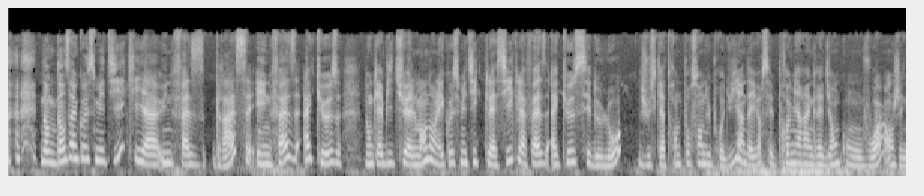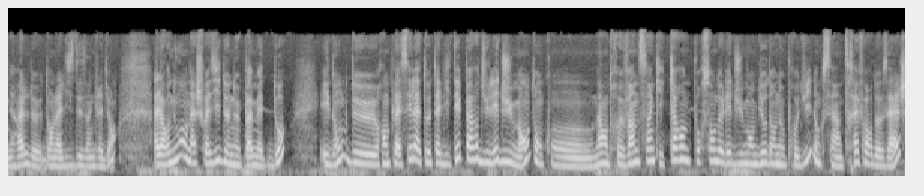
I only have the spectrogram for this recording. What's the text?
Donc, dans un cosmétique, il y a une phase grasse et une phase aqueuse. Donc, habituellement, dans les cosmétiques classiques, la phase aqueuse, c'est de l'eau jusqu'à 30% du produit. hein. D'ailleurs, c'est le premier ingrédient qu'on voit en général dans la liste des ingrédients. Alors nous, on a choisi de ne pas mettre d'eau et donc de remplacer la totalité par du lait de jument. Donc on a entre 25 et 40% de lait de jument bio dans nos produits, donc c'est un très fort dosage.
